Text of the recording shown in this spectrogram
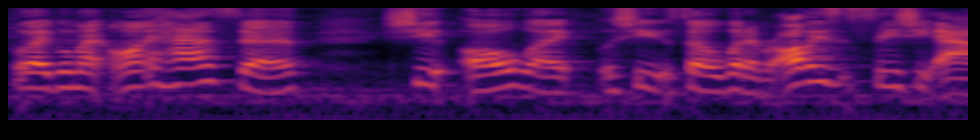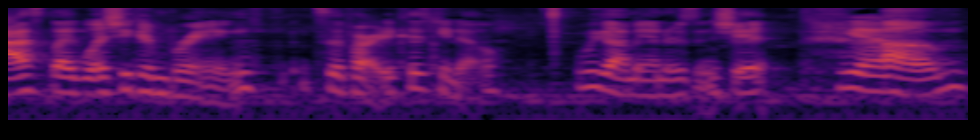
but like when my aunt has stuff, she always she so whatever. Obviously, she asked like what she can bring to the party because you know we got manners and shit. Yeah. Um,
